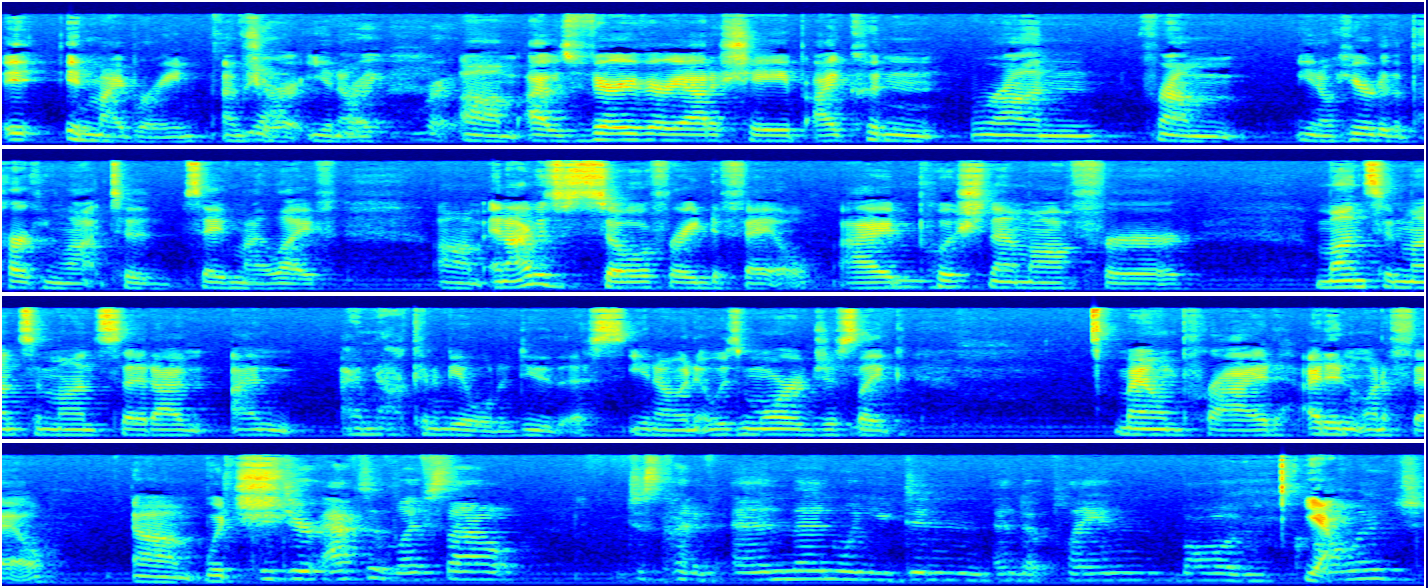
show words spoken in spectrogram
It, in my brain, I'm Yeah, sure, you know. Right. Right. Um, I was very, very out of shape. I couldn't run from you know here to the parking lot to save my life, um, and I was so afraid to fail. I Mm. pushed them off for months and months and months. Said I'm I'm I'm not going to be able to do this, you know. And it was more of just Yeah. like my own pride. I didn't want to fail, um, which Did your active lifestyle just kind of end then when you didn't end up playing ball in Yeah. college?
